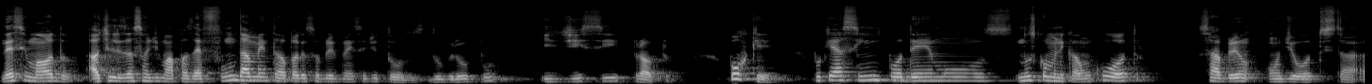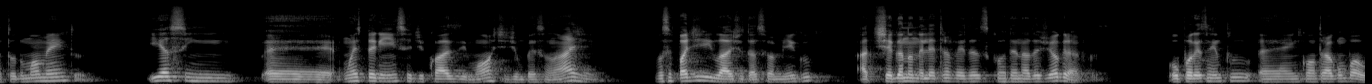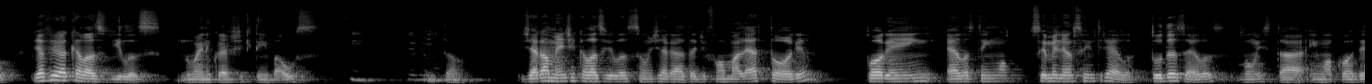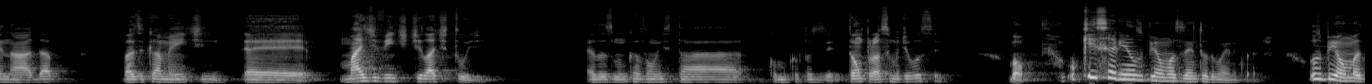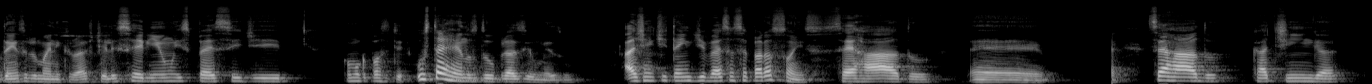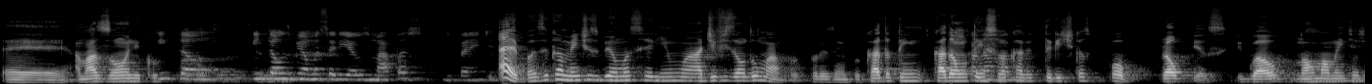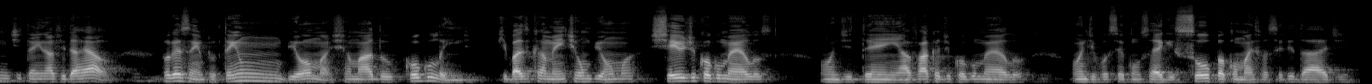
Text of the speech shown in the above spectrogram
Nesse modo, a utilização de mapas é fundamental para a sobrevivência de todos, do grupo e de si próprio. Por quê? Porque assim podemos nos comunicar um com o outro, saber onde o outro está a todo momento e assim é, uma experiência de quase morte de um personagem, você pode ir lá ajudar seu amigo, chegando nele através das coordenadas geográficas. Ou, por exemplo, é, encontrar algum baú. Já viu aquelas vilas no Minecraft que tem baús? Sim, já viu. Então, Geralmente aquelas vilas são geradas de forma aleatória, porém elas têm uma semelhança entre elas. Todas elas vão estar em uma coordenada basicamente é, mais de 20 de latitude. Elas nunca vão estar, como que eu posso dizer, tão próximo de você. Bom, o que seriam os biomas dentro do Minecraft? Os biomas dentro do Minecraft, eles seriam uma espécie de, como que eu posso dizer, os terrenos do Brasil mesmo a gente tem diversas separações. Cerrado, é... Cerrado, Caatinga, é... Amazônico. Então, então os biomas seriam os mapas diferentes? É, basicamente os biomas seriam a divisão do mapa, por exemplo. Cada, tem, cada um cada tem suas características próprias, igual normalmente a gente tem na vida real. Por exemplo, tem um bioma chamado Koguland, que basicamente é um bioma cheio de cogumelos, onde tem a vaca de cogumelo, onde você consegue sopa com mais facilidade.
